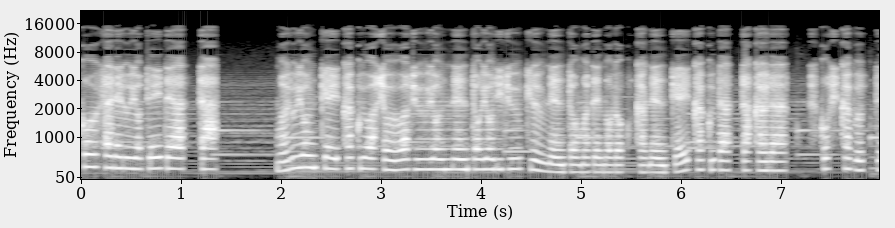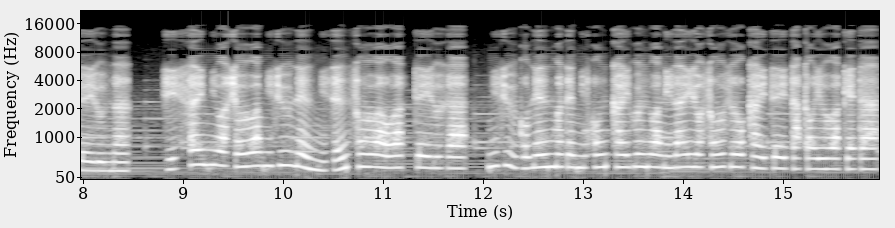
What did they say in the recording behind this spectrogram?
行される予定であった。丸4計画は昭和14年度より19年度までの6カ年計画だったから、少し被っているな。実際には昭和20年に戦争は終わっているが、25年まで日本海軍は未来予想図を書いていたというわけだ。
